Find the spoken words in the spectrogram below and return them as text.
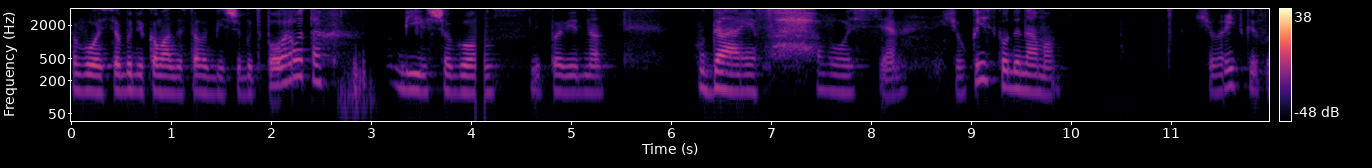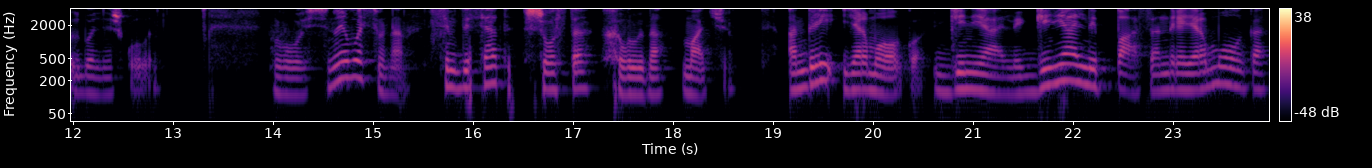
Ось обидві команди стали більше бити по воротах. Більшого, відповідно, ударів. Ось. е, Що у Київського Динамо, що Різької футбольної школи. Ось. Ну і ось вона. 76-та хвилина матчу. Андрій Ярмоленко. Геніальний, геніальний пас Андрія Ярмоленка.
